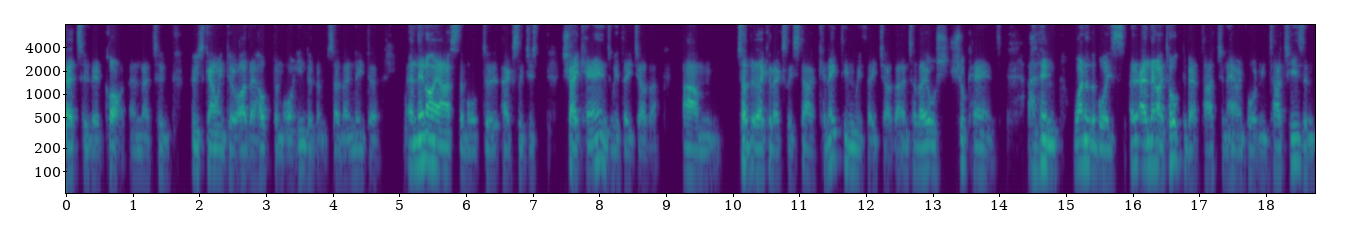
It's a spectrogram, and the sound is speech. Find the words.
that's who they've got and that's who who's going to either help them or hinder them so they need to and then i asked them all to actually just shake hands with each other um, so that they could actually start connecting with each other. And so they all shook hands. And then one of the boys, and, then I talked about touch and how important touch is, and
